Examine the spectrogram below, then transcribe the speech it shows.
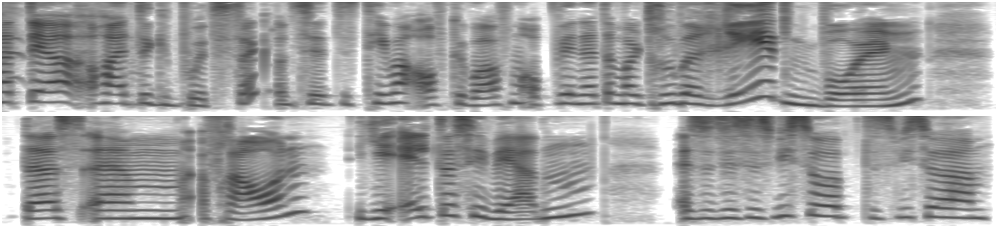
hat ja heute Geburtstag und sie hat das Thema aufgeworfen, ob wir nicht einmal drüber reden wollen, dass ähm, Frauen, je älter sie werden, also das ist wie so, das ist wie so ein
